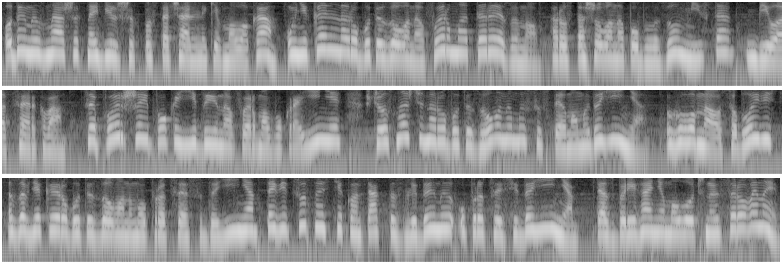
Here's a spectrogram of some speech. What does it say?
Один із наших найбільших постачальників молока унікальна роботизована ферма Терезино, розташована поблизу міста Біла Церква. Це перша і поки єдина ферма в Україні, що оснащена роботизованими системами доїння. Головна особливість завдяки роботизованому процесу доїння та відсутності контакту з людиною у процесі доїння та зберігання молочної сировини.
